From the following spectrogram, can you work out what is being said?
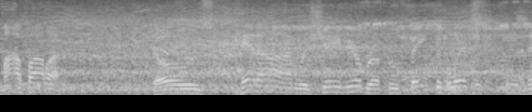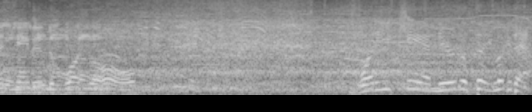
Maafala goes head on with Shay Muirbrook, who faked the blitz and then came in to plug the hole. What he can near the thing. Look at that.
